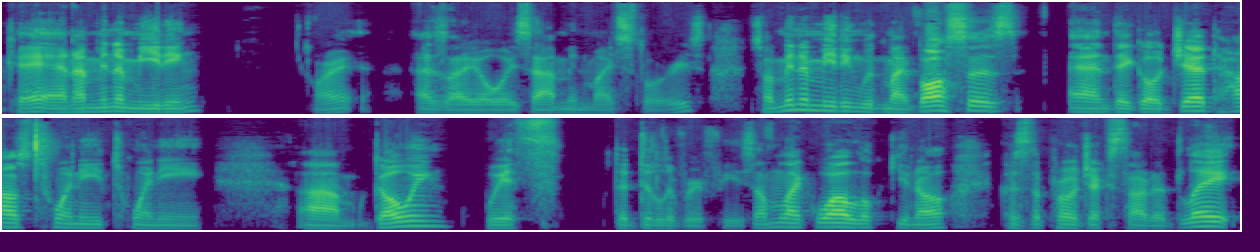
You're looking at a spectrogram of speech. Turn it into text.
okay? And I'm in a meeting, right? As I always am in my stories. So I'm in a meeting with my bosses and they go, Jed, how's 2020 um, going with the delivery fees. I'm like, well, look, you know, because the project started late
